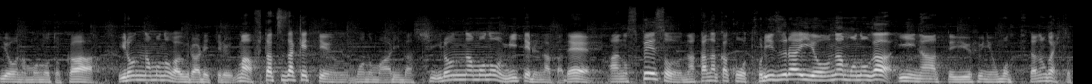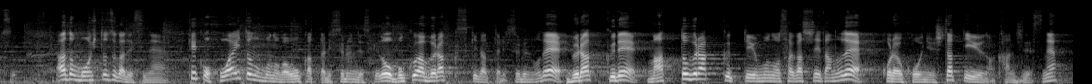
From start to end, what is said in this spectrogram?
ようなものとかいろんなものが売られてる。まあ2つだけっていうものもありますしいろんなものを見てる中であのスペースをなかなかこう取りづらいようなものがいいなっていうふうに思ってたのが1つ。あともう1つがですね結構ホワイトのものが多かったりするんですけど僕はブラック好きだったりするのでブラックでマットブラックっていうものを探してたのでこれを購入したっていうような感じですね。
